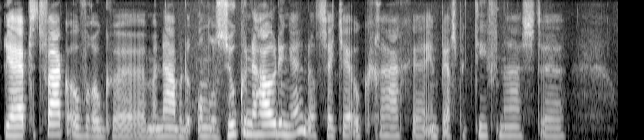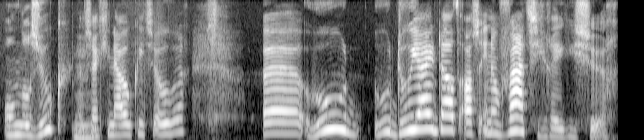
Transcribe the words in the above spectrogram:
jij hebt het vaak over ook uh, met name de onderzoekende houding. Hè? Dat zet jij ook graag uh, in perspectief naast uh, onderzoek. Daar mm-hmm. zeg je nou ook iets over. Hoe, hoe doe jij dat als innovatieregisseur?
